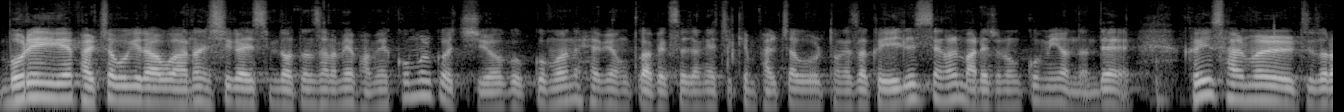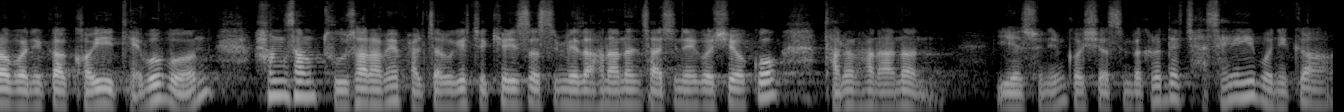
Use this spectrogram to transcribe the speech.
모래 위에 발자국이라고 하는 시가 있습니다. 어떤 사람의 밤에 꿈을 꿨지요. 그 꿈은 해변과 백사장에 찍힌 발자국을 통해서 그의 일생을 말해주는 꿈이었는데 그의 삶을 뒤돌아보니까 거의 대부분 항상 두 사람의 발자국이 찍혀 있었습니다. 하나는 자신의 것이었고 다른 하나는 예수님 것이었습니다. 그런데 자세히 보니까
